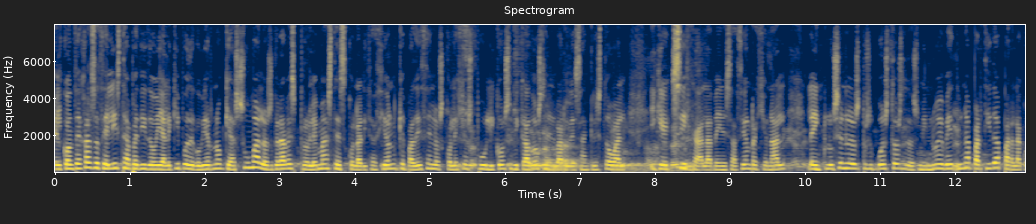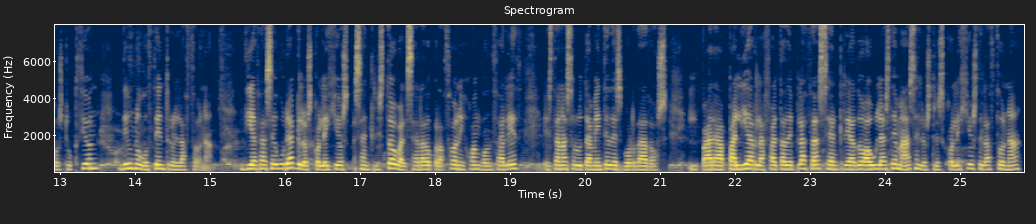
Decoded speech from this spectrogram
El concejal socialista ha pedido hoy al equipo de gobierno que asuma los graves problemas de escolarización que padecen los colegios públicos ubicados en el barrio de San Cristóbal y que exija a la Administración regional la inclusión en los presupuestos de 2009 de una partida para la construcción de un nuevo centro en la zona. Díaz asegura que los colegios San Cristóbal, Sagrado Corazón y Juan González están absolutamente desbordados y para paliar la falta de plazas se han creado aulas de más en los tres colegios de la zona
